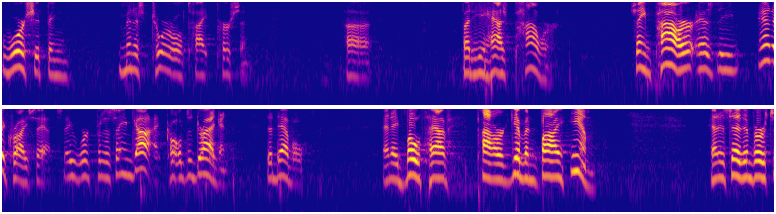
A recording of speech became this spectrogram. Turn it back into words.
worshiping ministerial type person. Uh, but he has power. Same power as the Antichrist has. They work for the same guy called the dragon, the devil. And they both have power given by him. And it says in verse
